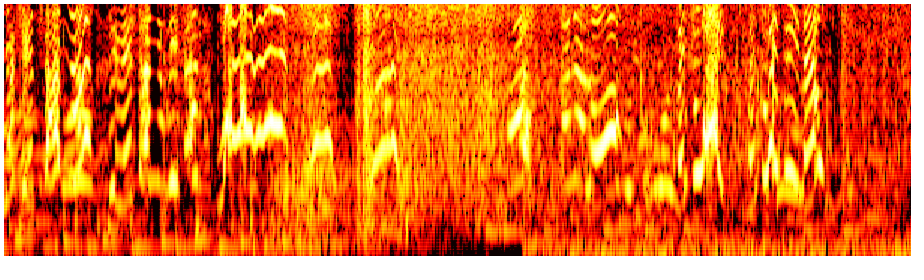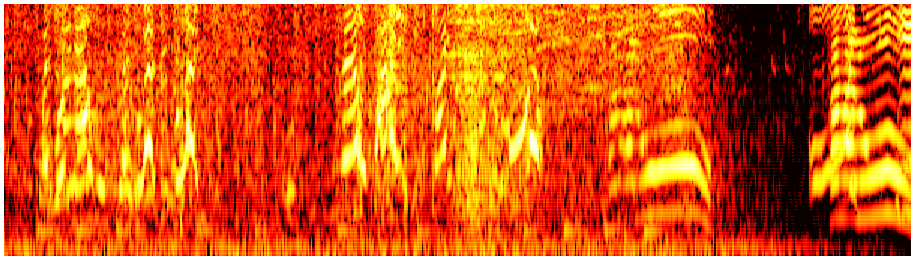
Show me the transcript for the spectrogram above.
อย่าคิดสั้นนะชีวิตท่านยังมีค่าว้ายท่านฮารุไปช่วย ไปช่วยพี่แล้ว ไปช่วยแล้ว ไปช่วย ไปช่วยเร็วไป ไปโอ้ท่านฮารูท่านฮารูพี่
